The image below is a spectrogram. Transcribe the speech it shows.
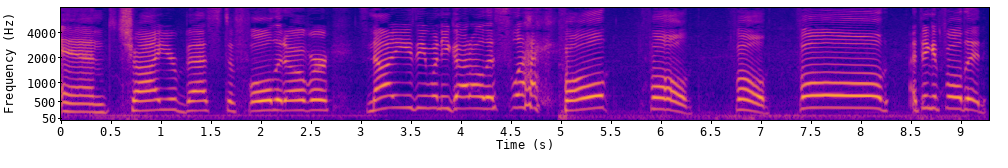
and try your best to fold it over. It's not easy when you got all this slack. Fold, fold, fold, fold. I think it folded.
